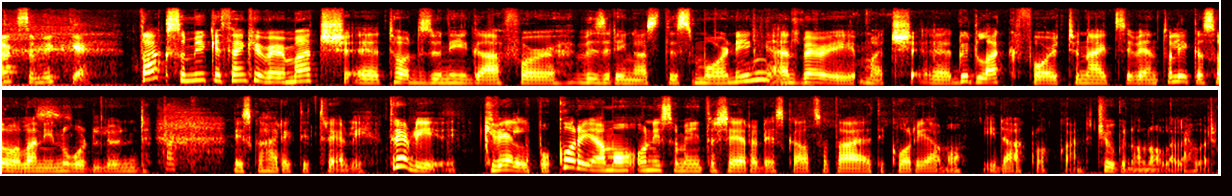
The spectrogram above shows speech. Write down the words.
Tack så mycket. Tack så mycket. Thank you very much, uh, Todd Zuniga, for visiting us this morning. Thank and you. very much uh, good luck for tonight's event. Och likaså Lani Nordlund. Ni ska ha en riktigt trevlig, trevlig kväll på Korjamo. Och ni som är intresserade ska alltså ta er till Korjamo idag klockan 20.00, eller hur?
